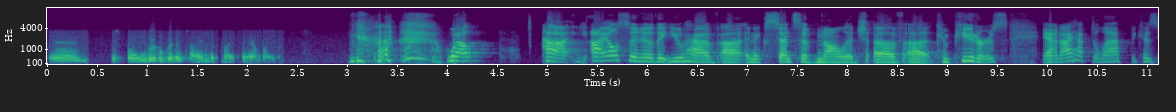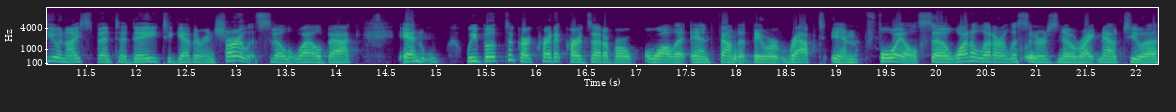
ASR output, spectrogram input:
and just a little bit of time with my family. well, uh, I also know that you have uh, an extensive knowledge of uh, computers, and I have to laugh because you and I spent a day together in Charlottesville a while back, and we both took our credit cards out of our wallet and found that they were wrapped in foil. So, want to let our listeners know right now to uh,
